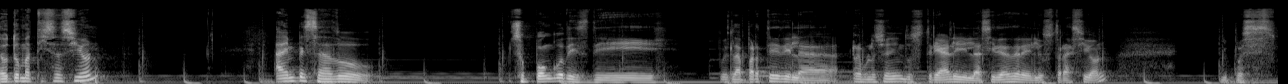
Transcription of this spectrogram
La automatización ha empezado, supongo, desde pues, la parte de la revolución industrial y las ideas de la ilustración. Y pues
